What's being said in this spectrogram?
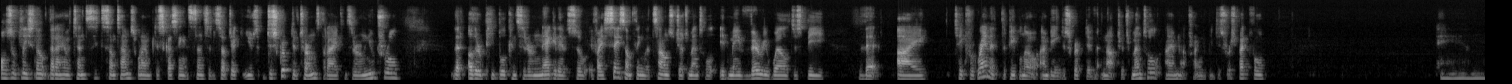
Also, please note that I have a tendency to sometimes, when I'm discussing a sensitive subject, use descriptive terms that I consider neutral that other people consider negative. So if I say something that sounds judgmental, it may very well just be that I take for granted that people know I'm being descriptive and not judgmental. I'm not trying to be disrespectful. And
